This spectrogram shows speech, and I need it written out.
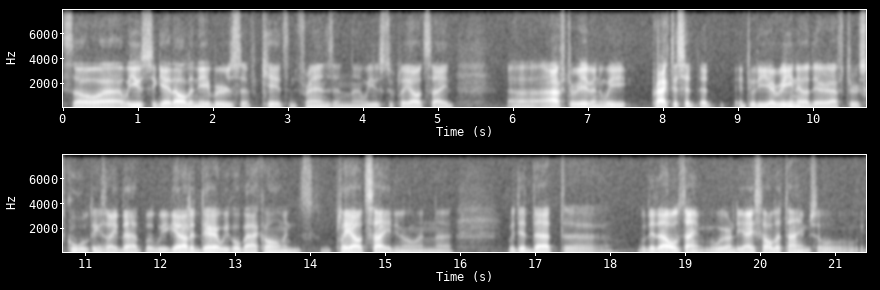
So uh, we used to get all the neighbors of kids and friends, and uh, we used to play outside. Uh, after even we practice it at, into the arena there after school, things like that. But we get out of there, we go back home and play outside, you know. And uh, we did that. Uh, we did that all the time. We were on the ice all the time, so it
